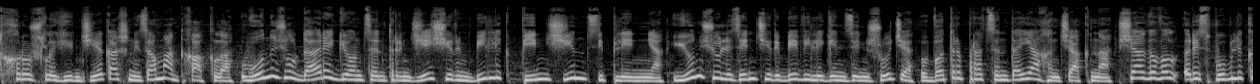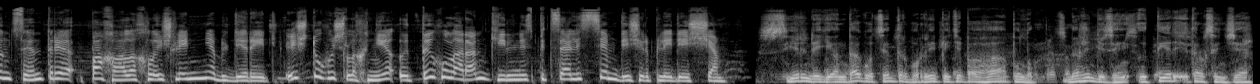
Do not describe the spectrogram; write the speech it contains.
хрушлы генже кашны заман хақла. Воны жылда регион центрінде ширімбілік пин жин сиплення. Юн жүлізен чиребе вилегензен жуча ватыр процента яғын чакна. Шагавал республикан центре пахалықлы ішленіне білдерет. Иш туғышлықне үтті хуларан киліне специалистсем де жирпледеші. Сирин регионда го центр бурри пети бага булым. Мәжин десен ыттер итарсенче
